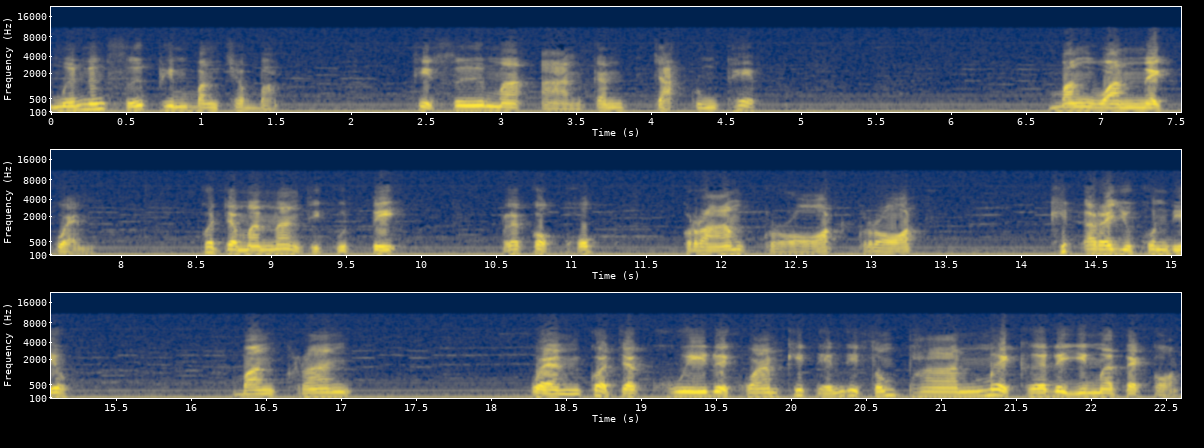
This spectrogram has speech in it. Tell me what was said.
เหมือนหนังสือพิมพ์บางฉบับ ที่ซื้อมาอ่านกันจากกรุงเทพ บางวันในแกว่น ก็จะมานั่งที่กุฏิแล้วก็คบกรามกรอดกรอด คิดอะไรอยู่คนเดียว บางครั้ง แกวนก็จะคุยด้วยความคิดเห็นที่สมภารไม่เคยได้ยินมาแต่ก่อน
